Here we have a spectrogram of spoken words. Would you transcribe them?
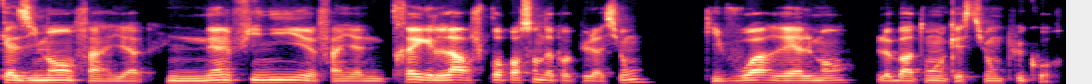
quasiment, enfin, il y a une infinie, enfin, il y a une très large proportion de la population qui voit réellement le bâton en question plus court.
